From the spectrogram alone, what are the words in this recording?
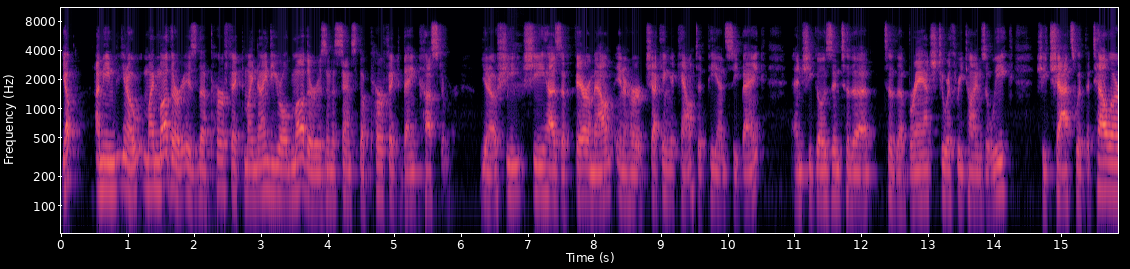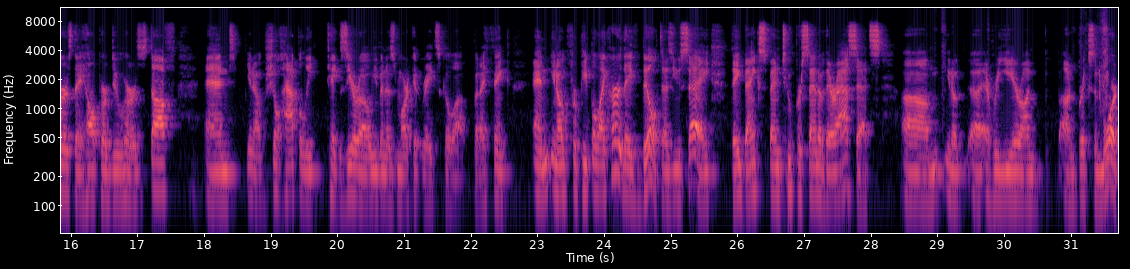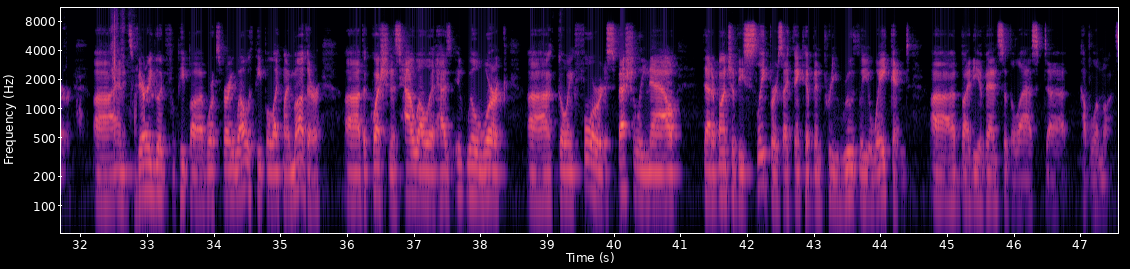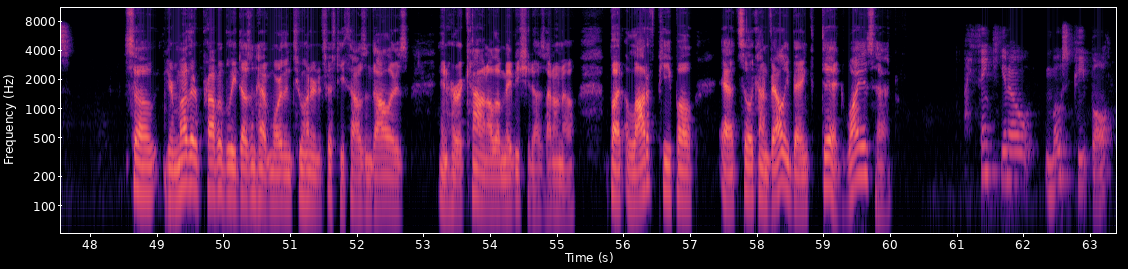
Yep. I mean, you know, my mother is the perfect. My 90 year old mother is, in a sense, the perfect bank customer. You know, she she has a fair amount in her checking account at PNC Bank, and she goes into the to the branch two or three times a week. She chats with the tellers. They help her do her stuff and you know she'll happily take zero even as market rates go up. But I think and you know for people like her, they've built, as you say, they banks spend two percent of their assets, um, you know, uh, every year on on bricks and mortar, uh, and it's very good for people. It works very well with people like my mother. Uh, the question is how well it has it will work uh, going forward, especially now that a bunch of these sleepers, I think, have been pretty rudely awakened uh, by the events of the last uh, couple of months. So your mother probably doesn't have more than two hundred and fifty thousand dollars in her account, although maybe she does. I don't know. But a lot of people at Silicon Valley Bank did. Why is that? Think you know most people,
